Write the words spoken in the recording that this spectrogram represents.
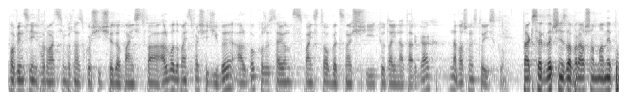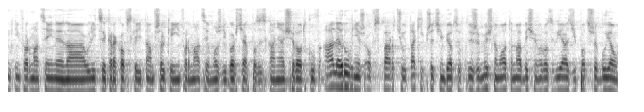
po więcej informacji można zgłosić się do Państwa albo do Państwa siedziby, albo korzystając z Państwa obecności tutaj na targach, na Waszym stoisku. Tak, serdecznie zapraszam. Mamy punkt informacyjny na ulicy Krakowskiej. Tam wszelkie informacje o możliwościach pozyskania środków, ale również o wsparciu takich przedsiębiorców, którzy myślą o tym, aby się rozwijać i potrzebują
